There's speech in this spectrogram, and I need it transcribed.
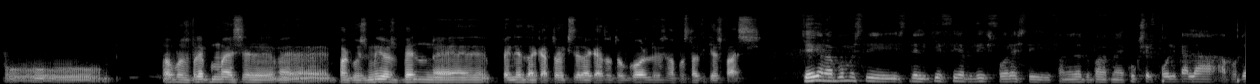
που όπως βλέπουμε σε, παγκοσμίως μπαίνουν 50%-60% των γκολ από στατικέ φάσεις. Και για να μπούμε στη, στην τελική ευθεία, επειδή έχεις φορέ τη φανέλα του Παναθηναϊκού, ξέρεις πολύ καλά από το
